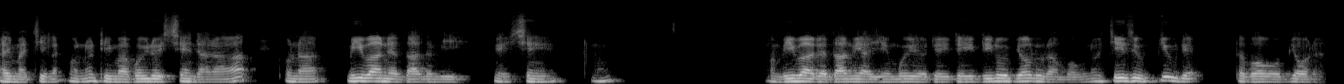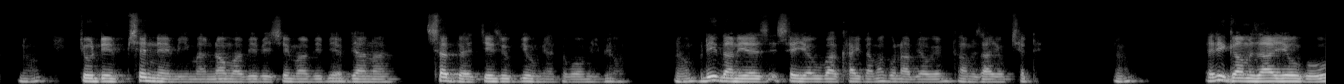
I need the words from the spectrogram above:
အဲ့မှာကြည့်လိုက်ပေါ့နော်ဒီမှာဘုန်းကြီးတို့ရှင်းတာကခုနမိဘနဲ့သာသမီရှင်းနော်မိဘတဲ့သားမီးရင်မွေးရဒီဒီဒီလိုပြောလို့တာမဟုတ်ဘူးနော်ကျေစုပြုတဲ့ သဘောကိုပြောတာနော်ကြိုတင်ဖြစ်နေပြီမှနောက်မှပြပြရှင်းမှပြပြပြန်လာဆက်သွယ်ကျေစုပြုနေတဲ့သဘောမျိုးပြောနော်ပရိသန်ရဲ့ဆေယဥပခိုက်တာမှခုနပြောခဲ့ကာမဇာယုတ်ဖြစ်တယ်နော်အဲ့ဒီကာမဇာယုတ်ကို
